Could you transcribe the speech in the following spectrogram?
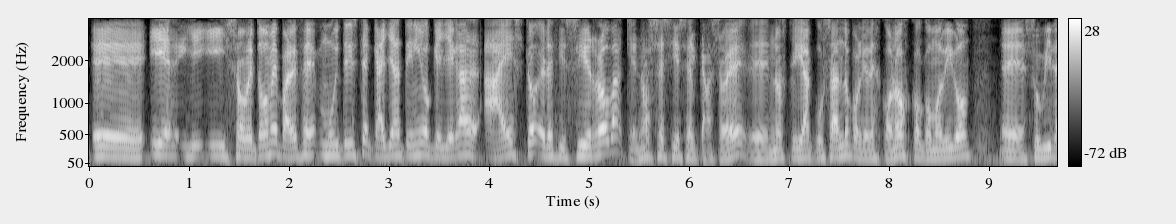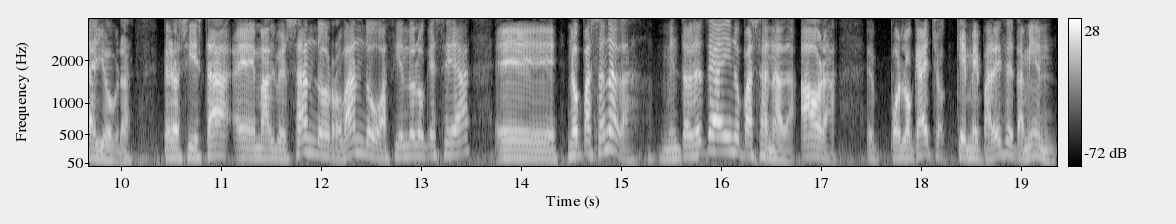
Eh, y, sobre todo me parece muy triste que haya tenido que llegar a esto, es decir, si roba, que no sé si es el caso, no estoy acusando porque desconozco, como digo, su vida y obras, pero si está malversando, robando o haciendo lo que sea, no pasa nada, mientras esté ahí no pasa nada. Ahora, por lo que ha hecho, que me parece también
